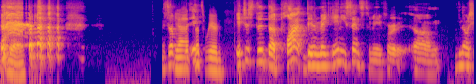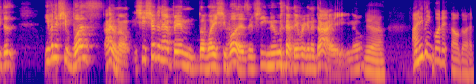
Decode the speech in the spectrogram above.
Yeah. so Yeah, it, that's weird. it just did the plot didn't make any sense to me for um you know she does even if she was i don't know she shouldn't have been the way she was if she knew that they were gonna die you know Yeah. I And even- think what it. Oh, go ahead.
